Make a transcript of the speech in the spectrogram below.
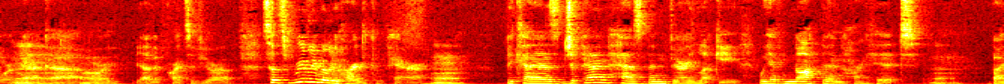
or America Mm, or the other parts of Europe. So it's really really hard to compare Mm. because Japan has been very lucky. We have not been hard hit Mm. by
